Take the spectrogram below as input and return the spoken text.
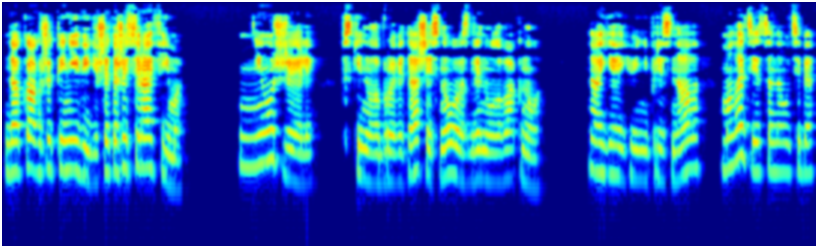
«Да как же ты не видишь? Это же Серафима!» «Неужели?» Вскинула брови Даша и снова взглянула в окно. А я ее и не признала. Молодец она у тебя.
